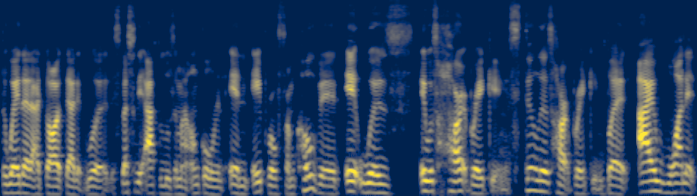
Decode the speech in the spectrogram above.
the way that I thought that it would, especially after losing my uncle in, in April from COVID. It was it was heartbreaking. It still is heartbreaking, but I wanted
